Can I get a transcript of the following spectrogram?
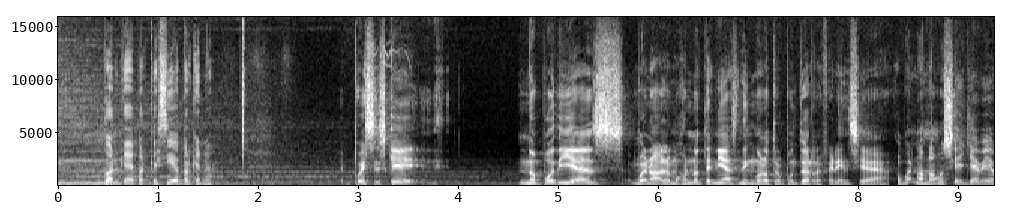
Mm, ¿Por qué? ¿Por qué sí o por qué no? Pues es que no podías, bueno, a lo mejor no tenías ningún otro punto de referencia. O bueno, no, sí, ya había,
